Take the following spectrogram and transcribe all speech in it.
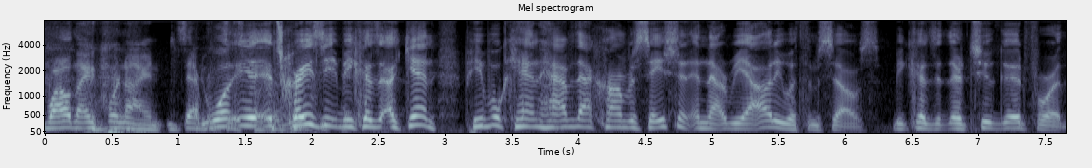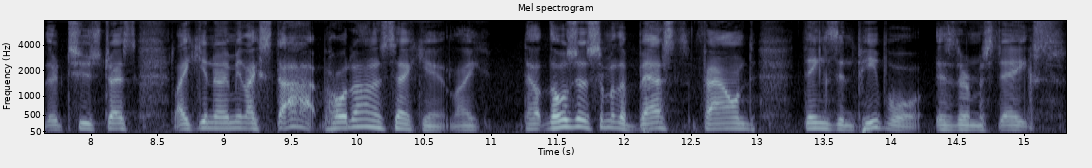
Wild 949 Well, it, it's crazy because again, people can't have that conversation and that reality with themselves because they're too good for it. They're too stressed. Like you know, what I mean, like stop, hold on a second. Like th- those are some of the best found things in people is their mistakes.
